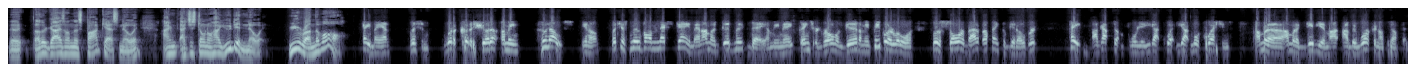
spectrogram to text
The other guys on this podcast know it. I'm, I just don't know how you didn't know it. You run the ball. Hey, man, listen, woulda, coulda, shoulda. I mean, who knows? You know, let's just move on to the next game, man. I'm in a good mood today. I mean, hey, things are rolling good. I mean, people are a little, little sore about it, but I think they'll get over it. Hey, I got something for you. You got, you got more questions. I'm gonna, I'm gonna give you. My, I've been working on something.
